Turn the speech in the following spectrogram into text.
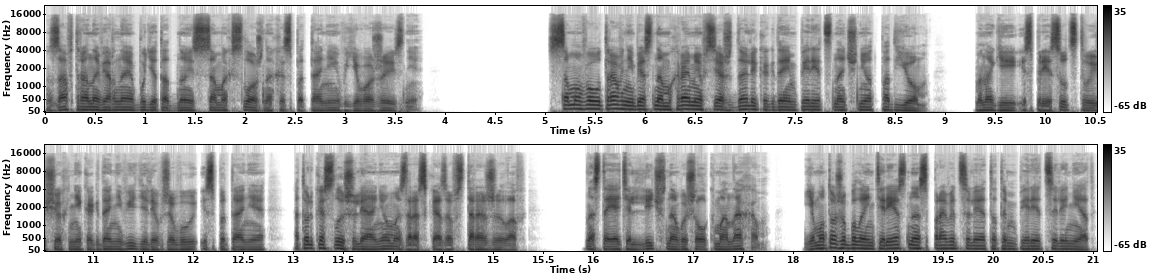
Завтра, наверное, будет одно из самых сложных испытаний в его жизни. С самого утра в Небесном храме все ждали, когда имперец начнет подъем. Многие из присутствующих никогда не видели вживую испытания, а только слышали о нем из рассказов старожилов. Настоятель лично вышел к монахам. Ему тоже было интересно, справится ли этот имперец или нет,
